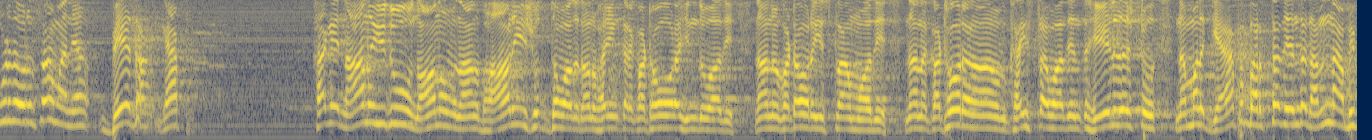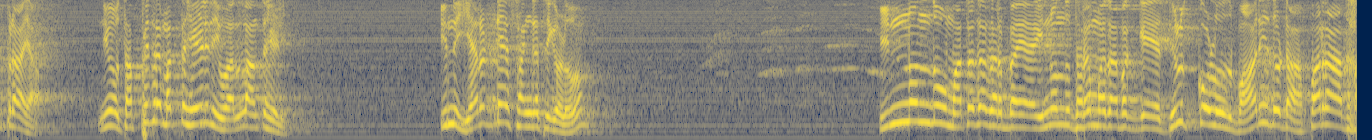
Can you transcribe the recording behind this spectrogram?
ಉಳಿದವರು ಸಾಮಾನ್ಯ, ಭೇದ, ಗ್ಯಾಪ್. ಹಾಗೆ ನಾನು ಇದು, ನಾನು ನಾನು ಭಾರಿ ಶುದ್ಧವಾದ, ನಾನು ಭಯಂಕರ ಕಠೋರ ಹಿಂದುವಾದಿ, ನಾನು ಕಠೋರ ಇಸ್ಲಾಂವಾದಿ, ನಾನು ಕಠೋರ ಕ್ರೈಸ್ತವಾದಿ ಅಂತ ಹೇಳಿದಷ್ಟು ನಮ್ಮಲ್ಲಿ ಗ್ಯಾಪ್ ಬರ್ತದೆ ಅಂತ ನನ್ನ ಅಭಿಪ್ರಾಯ. ನೀವು ತಪ್ಪಿದರೆ ಮತ್ತೆ ಹೇಳಿ, ನೀವು ಅಲ್ಲ ಅಂತ ಹೇಳಿ. ಇನ್ನು ಎರಡನೇ ಸಂಗತಿಗಳು, ಇನ್ನೊಂದು ಮತದ ಧರ್ಮ ಇನ್ನೊಂದು ಧರ್ಮದ ಬಗ್ಗೆ ತಿಳ್ಕೊಳ್ಳೋದು ಭಾರಿ ದೊಡ್ಡ ಅಪರಾಧ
